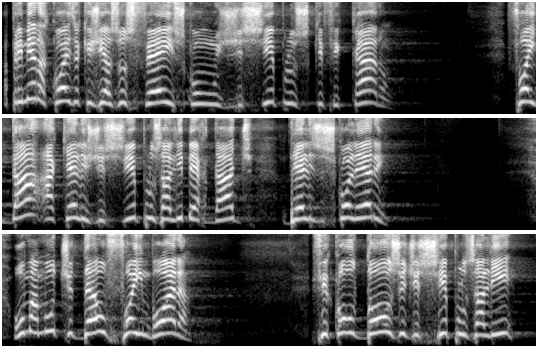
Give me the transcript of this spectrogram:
A primeira coisa que Jesus fez com os discípulos que ficaram foi dar àqueles discípulos a liberdade deles escolherem. Uma multidão foi embora, ficou doze discípulos ali,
